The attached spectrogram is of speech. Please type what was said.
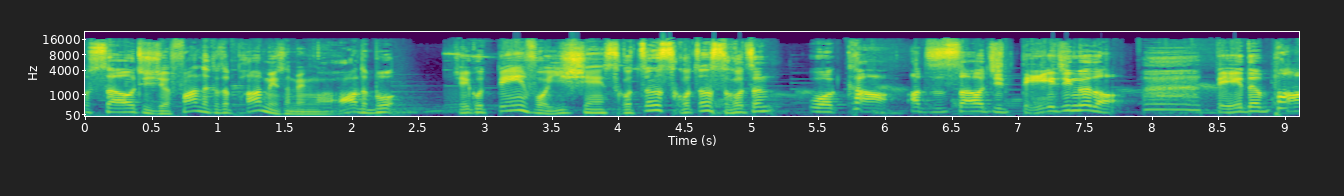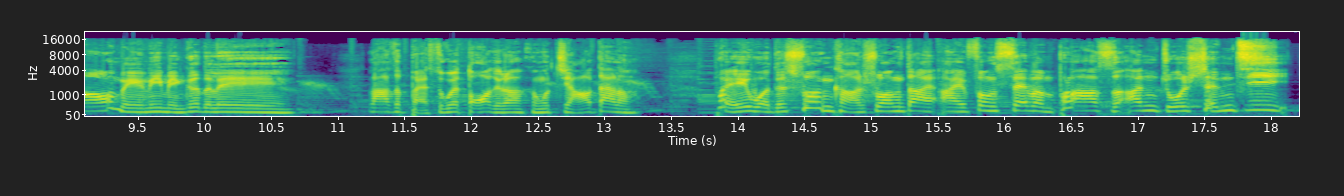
把手机就放在这个泡面上面压的不？结果电话一响，是个震，是个震，是个震！我靠，把这手机跌进去了，跌到泡面里面去了嘞！哪个背时鬼打的了？跟我交代了。赔我的双卡双待 iPhone 7 Plus 安卓神机。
